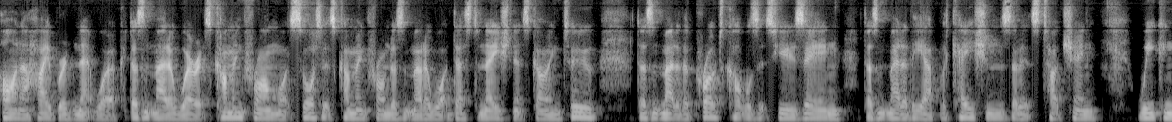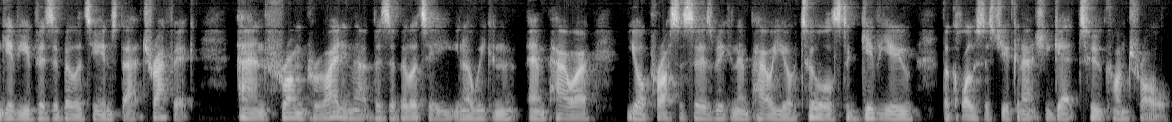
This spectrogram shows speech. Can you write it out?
on a hybrid network. It doesn't matter where it's coming from, what source it's coming from, doesn't matter what destination it's going to, doesn't matter the protocols it's using, doesn't matter the applications that it's touching. We can give you visibility into that traffic. And from providing that visibility, you know, we can empower your processes, we can empower your tools to give you the closest you can actually get to control.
